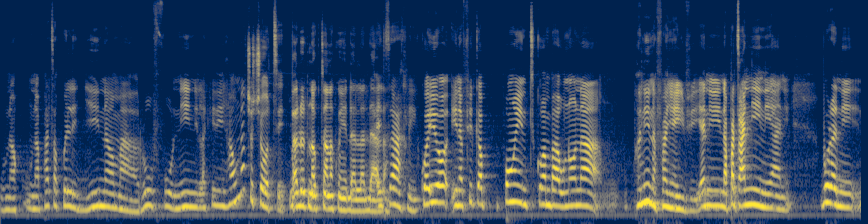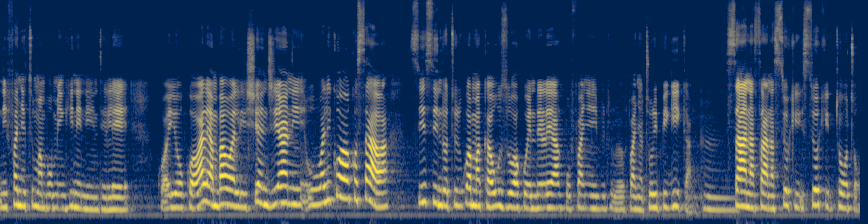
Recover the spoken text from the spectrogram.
Una, unapata kweli jina maarufu nini lakini hauna chochote. Bado tunakutana kwenye daladala. Exactly. Kwa hiyo inafika point kwamba unaona kwa nini nafanya hivi? Yani napata nini yani? Bora ni nifanye tu mambo mengine niendelee kwa hiyo kwa wale ambao waliishia njiani walikuwa wako sawa. Sisi ndo tulikuwa makauzu wa kuendelea kufanya hivi tulivyofanya. Tulipigika mm. sana sana. Sio ki, sio kitoto.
